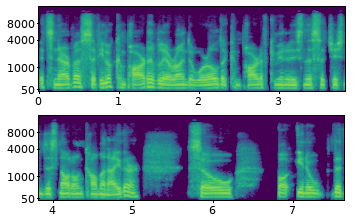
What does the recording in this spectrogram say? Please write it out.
It's nervous. If you look comparatively around the world at comparative communities in this situation, it's not uncommon either. So, but you know, the,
